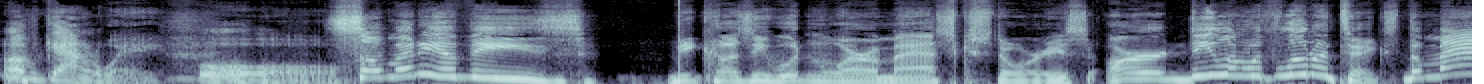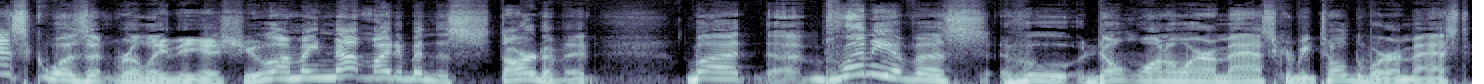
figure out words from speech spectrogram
of Galway. Oh, So many of these because he wouldn't wear a mask stories are dealing with lunatics. The mask wasn't really the issue. I mean, that might have been the start of it. But uh, plenty of us who don't want to wear a mask or be told to wear a mask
